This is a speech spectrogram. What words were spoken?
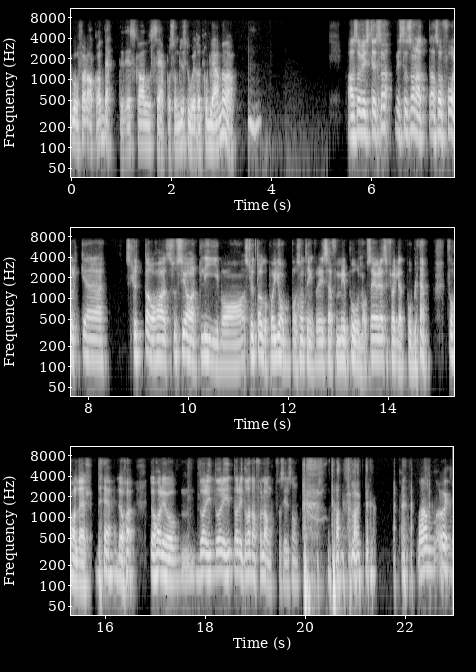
Hvorfor er det akkurat dette de skal se på som de store problemene, da? Mm. Altså Hvis det er, så, hvis det er sånn at altså, folk eh, slutter å ha et sosialt liv og slutter å gå på jobb og sånne ting fordi de ser for mye porno, så er jo det selvfølgelig et problem, for all del. Det, da, da, har de jo da har de, da har de, da har de dratt den for langt, for å si det sånn. dratt for langt, ja. men OK.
